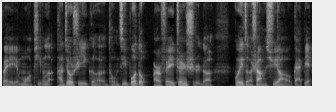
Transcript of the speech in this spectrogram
被抹平了，它就是一个统计波动，而非真实的规则上需要改变。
